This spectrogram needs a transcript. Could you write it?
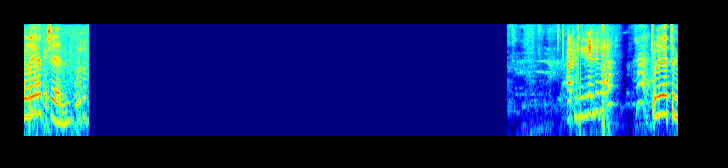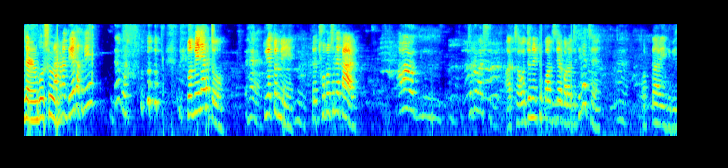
চলে যাচ্ছেন। আর পিকনিকে যাবি না তোরা? চলে যাচ্ছেন কেন? বসুন। আমরা দে তাড়াতাড়ি তোর মেয়ে যাবে তো? তুই আর তোর মেয়ে? তাহলে ছোট ছেলে কার? আচ্ছা ওর জন্য একটু কনসিডার করা হচ্ছে ঠিক আছে? ওটা এই দিবি।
